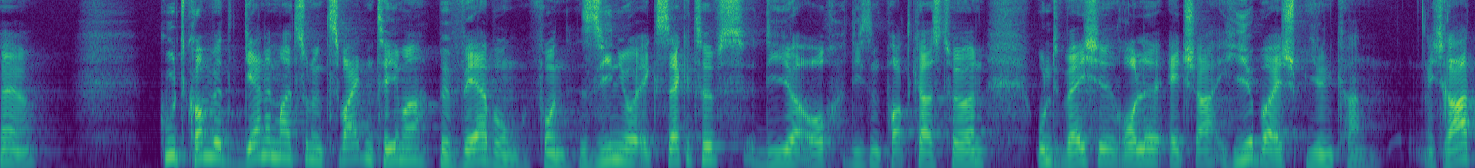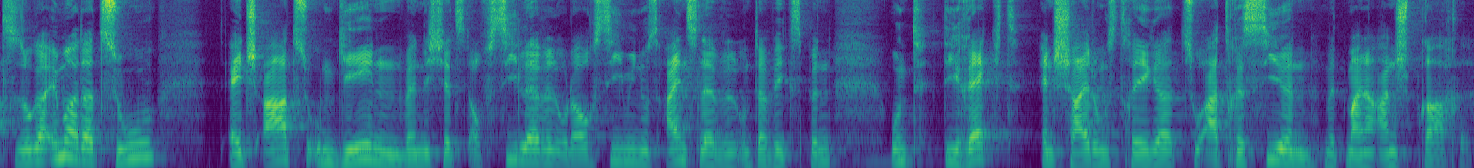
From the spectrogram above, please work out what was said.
ja, ja. Gut, kommen wir gerne mal zu einem zweiten Thema, Bewerbung von Senior Executives, die ja auch diesen Podcast hören und welche Rolle HR hierbei spielen kann. Ich rate sogar immer dazu, HR zu umgehen, wenn ich jetzt auf C-Level oder auch C-1-Level unterwegs bin und direkt Entscheidungsträger zu adressieren mit meiner Ansprache.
